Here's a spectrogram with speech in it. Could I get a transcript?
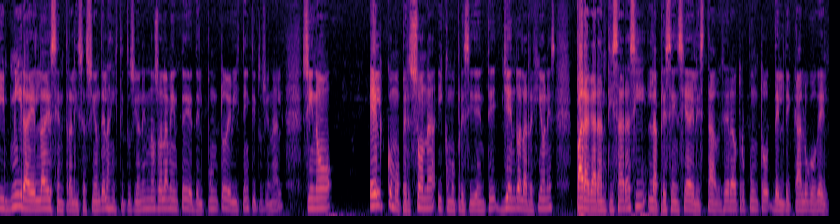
y mira es la descentralización de las instituciones no solamente desde el punto de vista institucional, sino él como persona y como presidente yendo a las regiones para garantizar así la presencia del Estado. Ese era otro punto del decálogo de él.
